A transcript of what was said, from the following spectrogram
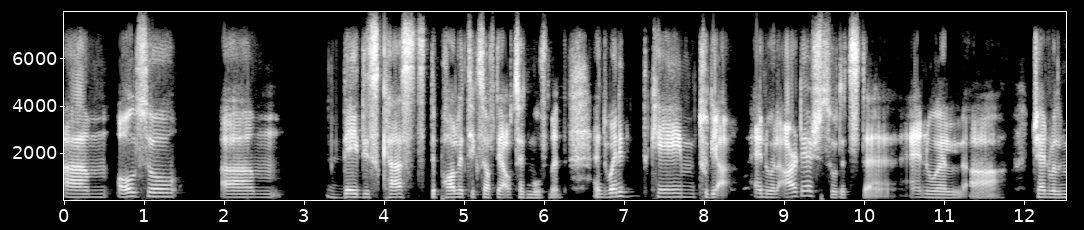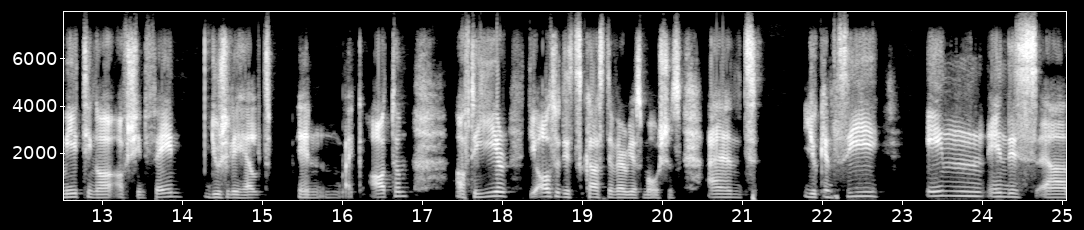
um, also um, they discussed the politics of the outside movement. And when it came to the uh, annual Ard Fheis, so that's the annual uh, general meeting of, of Sinn Féin, usually held in like autumn of the year, they also discussed the various motions. And you can see in in this uh,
